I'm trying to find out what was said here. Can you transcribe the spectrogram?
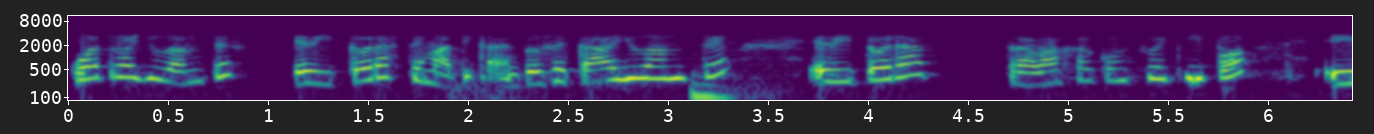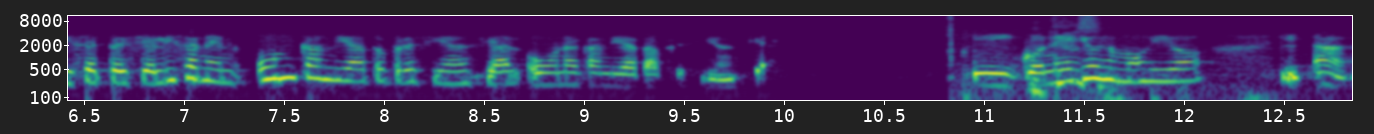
cuatro ayudantes editoras temáticas. Entonces, cada ayudante editora trabaja con su equipo y se especializan en un candidato presidencial o una candidata presidencial. Y con ellos hemos ido... Ah,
